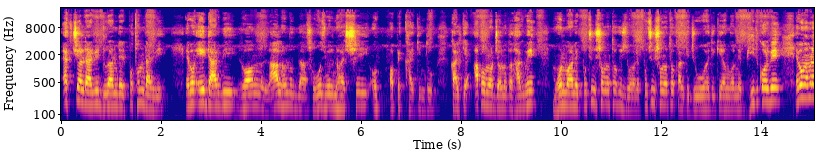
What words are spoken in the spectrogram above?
অ্যাকচুয়াল ডার্বি ডুরান্ডের প্রথম ডার্বি এবং এই ডার্বি রং লাল, হলুদ না সবুজ মেরুন হয় সেই অপেক্ষায় কিন্তু কালকে আপমর জনতা থাকবে। মোহনবাগানের প্রচুর সমর্থক ইস্টবেঙ্গলের প্রচুর সমর্থক কালকে যুবভারতী ক্রীড়াঙ্গনে ভিড় করবে এবং আমরা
